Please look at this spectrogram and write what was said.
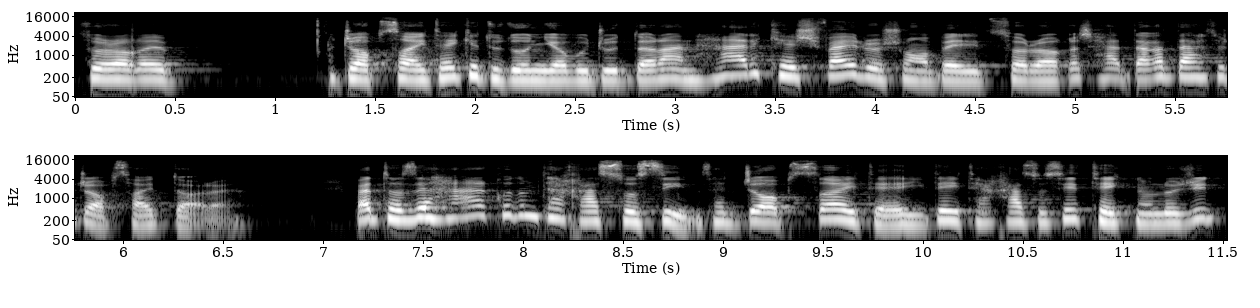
سراغ job site هایی که تو دنیا وجود دارن هر کشوری رو شما برید سراغش حداقل ده تا job site داره. بعد تازه هر کدوم تخصصی مثلا job site ایده تخصصی تکنولوژی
